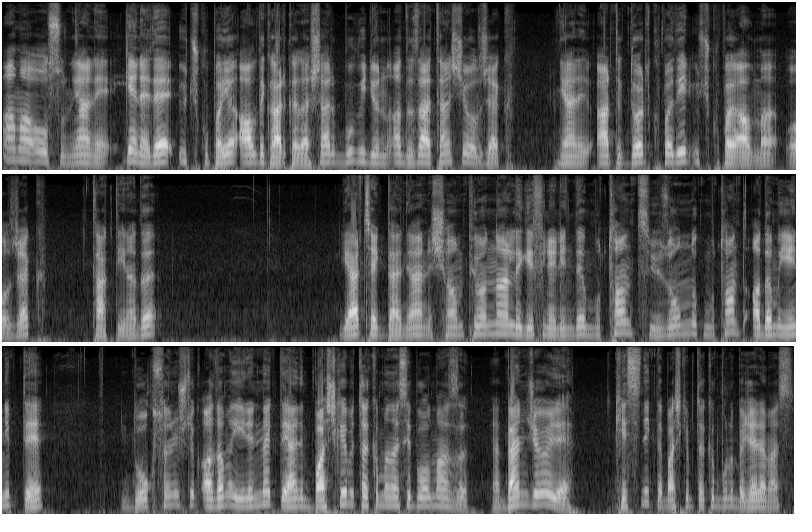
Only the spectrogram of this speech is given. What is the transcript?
Ama olsun yani gene de 3 kupayı aldık arkadaşlar. Bu videonun adı zaten şey olacak. Yani artık 4 kupa değil 3 kupa alma olacak. Taktiğin adı. Gerçekten yani Şampiyonlar Ligi finalinde mutant 110'luk mutant adamı yenip de 93'lük adama yenilmek de yani başka bir takıma nasip olmazdı. Yani bence öyle. Kesinlikle başka bir takım bunu beceremez.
